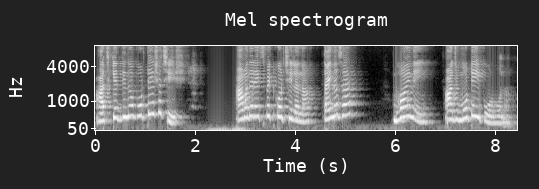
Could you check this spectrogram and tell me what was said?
আজকের দিনেও পড়তে এসেছিস? আমাদের এক্সপেক্ট করছিলে না, তাই না স্যার? ভয় নেই, আজ মোটেই পড়ব না।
